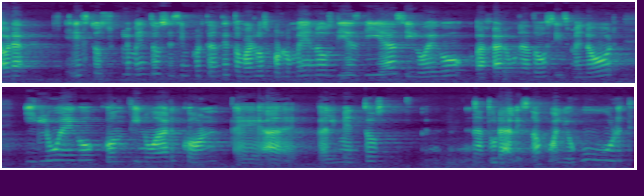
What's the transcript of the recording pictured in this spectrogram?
Ahora, estos suplementos es importante tomarlos por lo menos 10 días y luego bajar una dosis menor y luego continuar con eh, alimentos naturales, ¿no? Como el yogurt,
